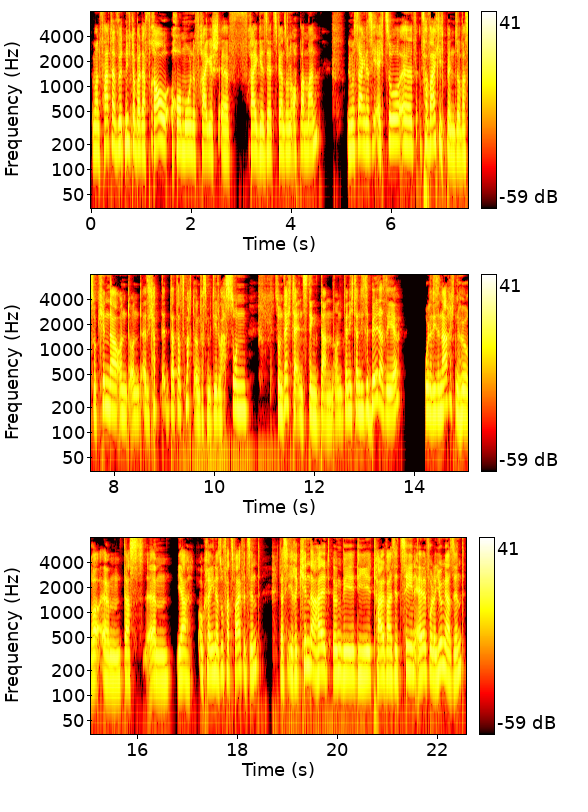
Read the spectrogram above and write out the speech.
wenn man Vater wird, nicht nur bei der Frau Hormone freiges äh, freigesetzt werden, sondern auch beim Mann. Und ich muss sagen, dass ich echt so äh, verweichlicht bin, so was so Kinder und und also ich habe das, das macht irgendwas mit dir. Du hast so einen so einen Wächterinstinkt dann und wenn ich dann diese Bilder sehe oder diese Nachrichten höre, ähm, dass ähm, ja Ukrainer so verzweifelt sind, dass sie ihre Kinder halt irgendwie, die teilweise 10, 11 oder jünger sind,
